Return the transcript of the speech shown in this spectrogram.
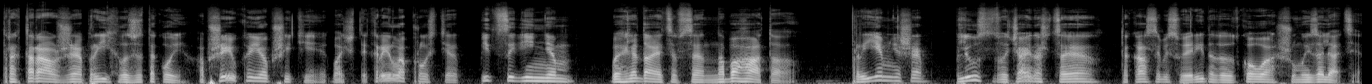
трактора вже приїхали з такою обшивкою обшиті, як бачите, крила, простір під сидінням. Виглядає це все набагато приємніше. Плюс, звичайно ж, це така собі своєрідна додаткова шумоізоляція.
